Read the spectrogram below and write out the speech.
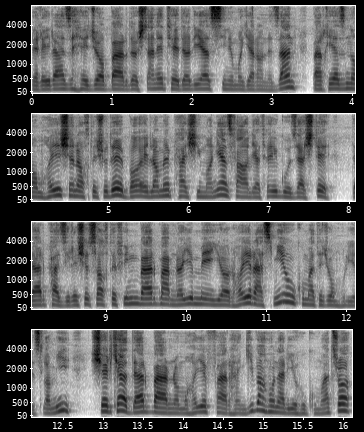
به غیر از هجاب برداشتن تعدادی از سینماگران زن، برخی از نامهای شناخته شده با اعلام پشیمانی از فعالیت‌های گذشته در پذیرش ساخت فیلم بر مبنای معیارهای رسمی حکومت جمهوری اسلامی شرکت در برنامه های فرهنگی و هنری حکومت را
